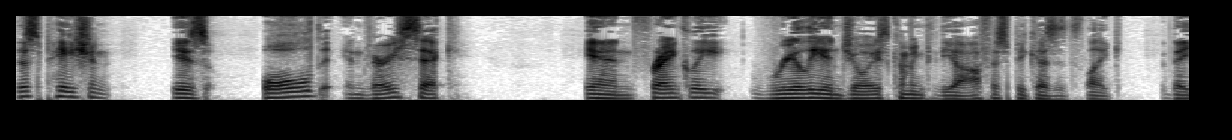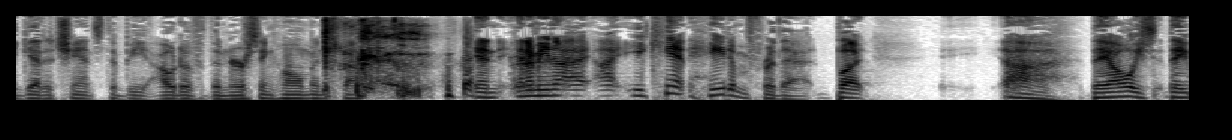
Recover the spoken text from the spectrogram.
this patient is old and very sick and frankly really enjoys coming to the office because it's like they get a chance to be out of the nursing home and stuff. And and i mean I, I you can't hate them for that but uh they always they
